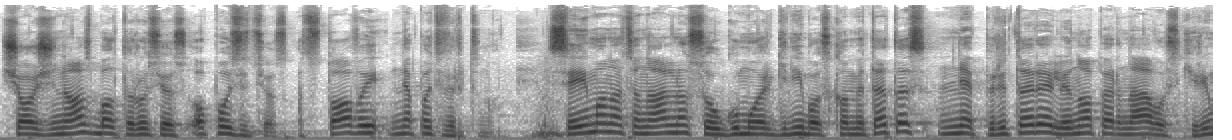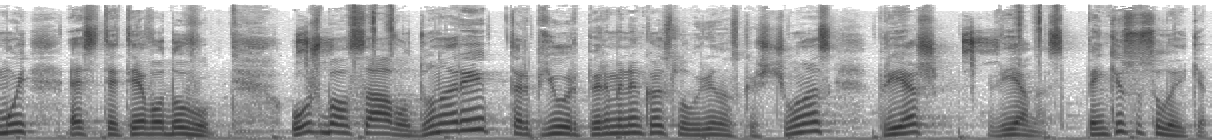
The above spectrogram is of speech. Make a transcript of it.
Šios žinios Baltarusijos opozicijos atstovai nepatvirtino. Seimo nacionalinio saugumo ir gynybos komitetas nepritarė Lino Pernavo skirimui STT vadovu. Užbalsavo du nariai, tarp jų ir pirmininkas Laurinas Kaščiūnas prieš vienas. Penki susilaikė.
